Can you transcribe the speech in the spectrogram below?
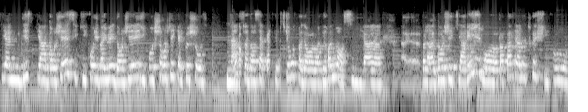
Si elles nous disent qu'il y a un danger, c'est qu'il faut évaluer le danger, il faut changer quelque chose. Hein, soit dans sa perception, soit dans l'environnement. S'il y a euh, voilà, un danger qui arrive, on ne va pas faire l'autruche, il faut,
